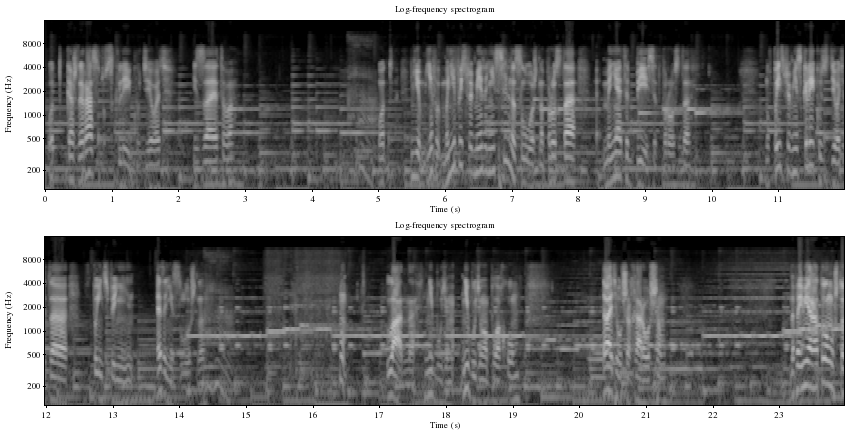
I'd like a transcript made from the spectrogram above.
вот каждый раз эту склейку делать из-за этого. Вот, не, мне, мне, в принципе, мне это не сильно сложно, просто меня это бесит просто. Ну, в принципе, мне склейку сделать, это, в принципе, не, это не сложно. Ну, ладно, не будем, не будем о плохом. Давайте лучше о хорошем. Например, о том, что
